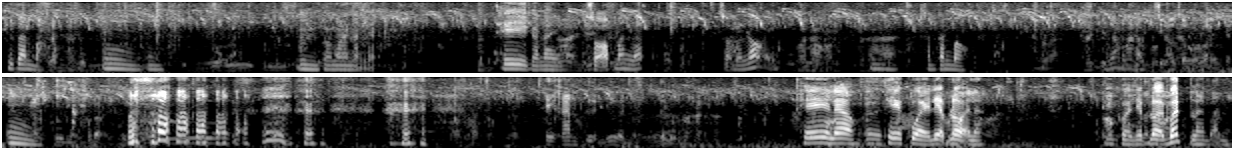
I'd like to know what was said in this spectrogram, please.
คือกันบอกอืมอืม อืม ประมาณนั้นแหละ เทกอะไร สอบมันแหละสอบมันร้อยอืมสำคัญบอกเอาสองร้อยอืมคือเทขั้นพื้นยืดตลุมเทแล้วเออเทขวยเรียบร้อยแล้วเทขวยเรียบร้อยเบิดแล้วบัดนี้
